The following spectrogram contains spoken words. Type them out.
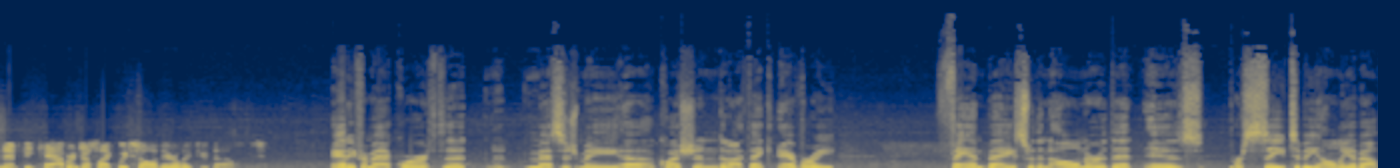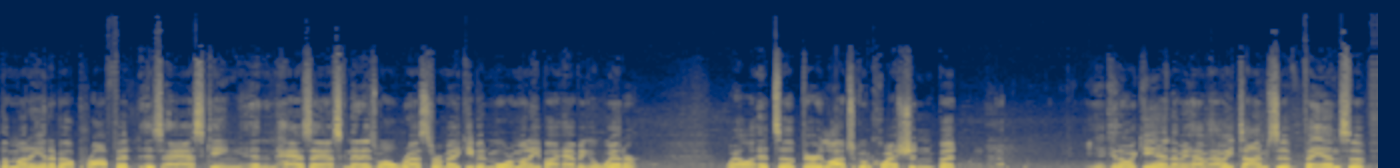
an empty cavern, just like we saw in the early 2000s. Eddie from Acworth uh, messaged me uh, a question that I think every fan base with an owner that is perceived to be only about the money and about profit is asking and has asked, and that is, won't Ressler make even more money by having a winner? Well, it's a very logical question, but you know, again, I mean, how, how many times have fans of,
